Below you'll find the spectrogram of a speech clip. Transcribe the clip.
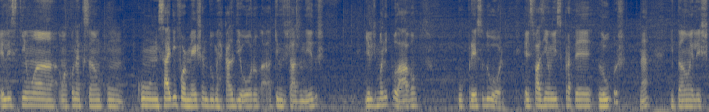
eles tinham uma, uma conexão com, com inside information do mercado de ouro aqui nos Estados Unidos e eles manipulavam o preço do ouro. Eles faziam isso para ter lucros, né? Então eles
